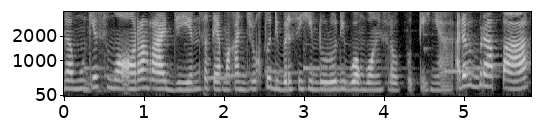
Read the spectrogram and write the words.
Gak mungkin semua orang rajin setiap makan jeruk tuh dibersihin dulu dibuang-buangin serabut putihnya. Ada beberapa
